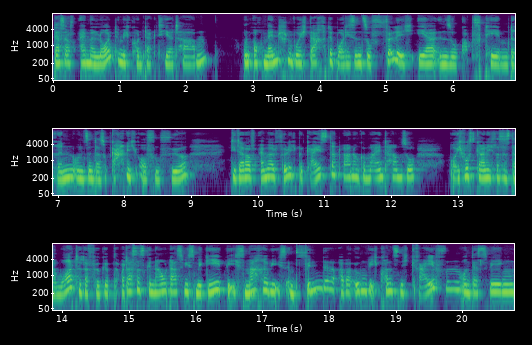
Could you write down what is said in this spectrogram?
dass auf einmal Leute mich kontaktiert haben und auch Menschen, wo ich dachte, boah, die sind so völlig eher in so Kopfthemen drin und sind da so gar nicht offen für, die dann auf einmal völlig begeistert waren und gemeint haben so, boah, ich wusste gar nicht, dass es da Worte dafür gibt, aber das ist genau das, wie es mir geht, wie ich es mache, wie ich es empfinde, aber irgendwie ich konnte es nicht greifen und deswegen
